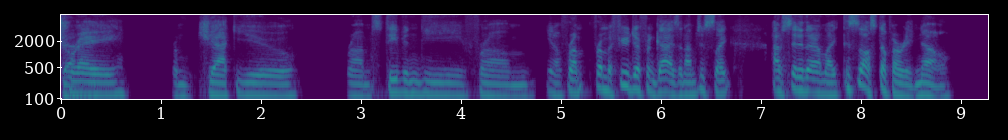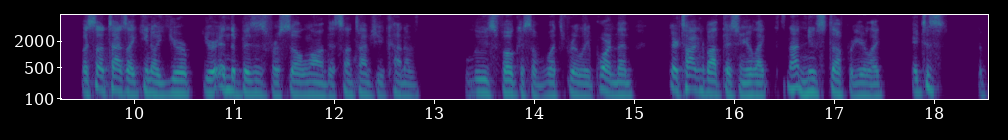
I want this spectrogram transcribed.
Yeah. trey from jack yu from stephen yee from you know from from a few different guys. And i'm just like i'm sitting there. I'm like this is all stuff i already know. But sometimes like you know you're you're in the business for so long that sometimes you kind of lose focus of what's really important then they're talking about this and you're like it's not new stuff but you're like it just the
